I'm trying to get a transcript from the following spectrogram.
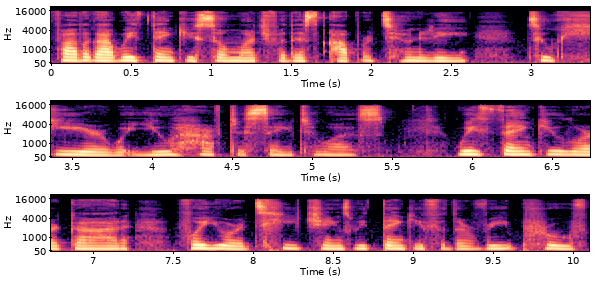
Father God, we thank you so much for this opportunity to hear what you have to say to us. We thank you, Lord God, for your teachings. We thank you for the reproof.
